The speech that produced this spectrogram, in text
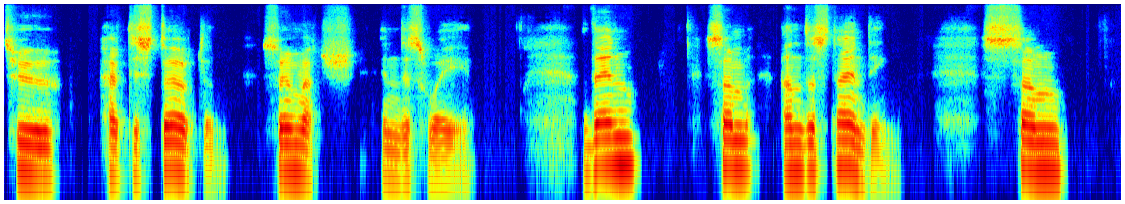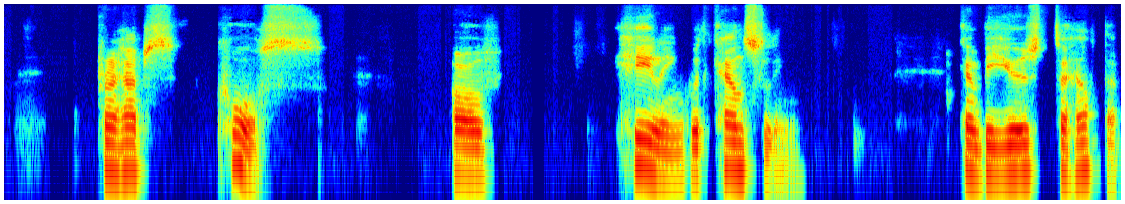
to have disturbed them so much in this way, then some understanding, some perhaps course of healing with counseling can be used to help that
